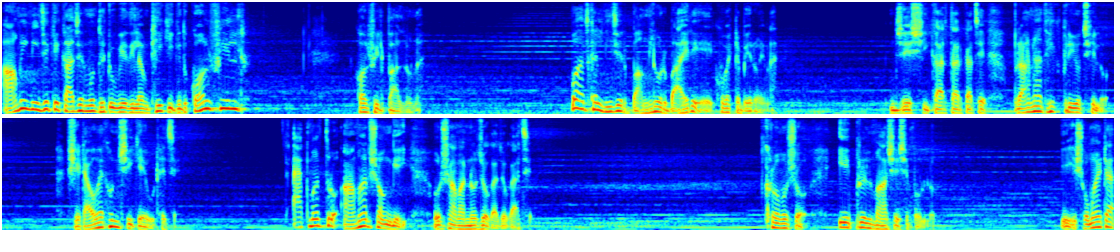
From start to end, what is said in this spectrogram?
আমি নিজেকে কাজের মধ্যে ডুবিয়ে দিলাম ঠিকই, কিন্তু কলফিল্ড কলফিল্ড পারল না। ও আজকাল নিজের বাংলোর বাইরে খুব একটা বেরোয় না। যে শিকার তার কাছে প্রাণাধিক প্রিয় ছিল, সেটাও এখন শিখে উঠেছে। একমাত্র আমার সঙ্গেই ওর সামান্য যোগাযোগ আছে। ক্রমশ এপ্রিল মাস এসে পড়ল। এই সময়টা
